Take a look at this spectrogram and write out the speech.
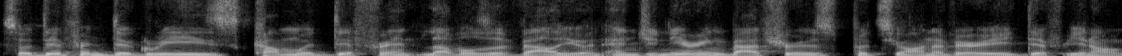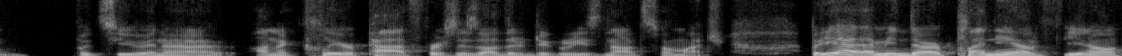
So different degrees come with different levels of value. And engineering bachelor's puts you on a very different, you know, puts you in a on a clear path versus other degrees not so much. But yeah i mean there are plenty of you know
